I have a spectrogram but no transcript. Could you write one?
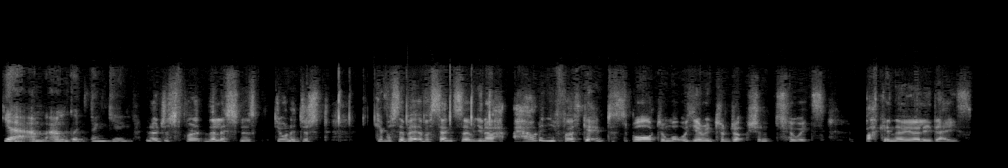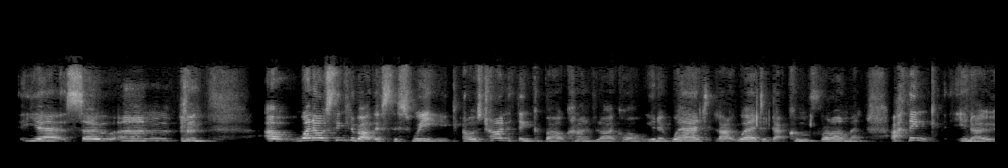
yeah, I'm I'm good, thank you. You know, just for the listeners, do you want to just give us a bit of a sense of you know how did you first get into sport and what was your introduction to it back in the early days? Yeah, so um, I, when I was thinking about this this week, I was trying to think about kind of like, oh, you know, where like where did that come from? And I think, you know,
